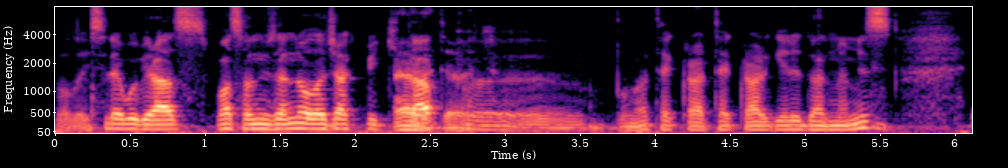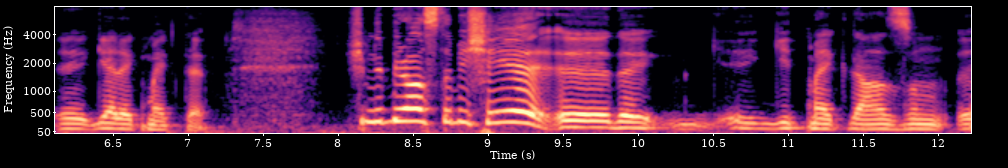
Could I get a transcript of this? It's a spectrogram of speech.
Dolayısıyla bu biraz masanın üzerinde olacak bir kitap. Evet, evet. Ee, Buna tekrar tekrar geri dönmemiz e, gerekmekte. Şimdi biraz da bir şeye e, de e, gitmek lazım. E,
